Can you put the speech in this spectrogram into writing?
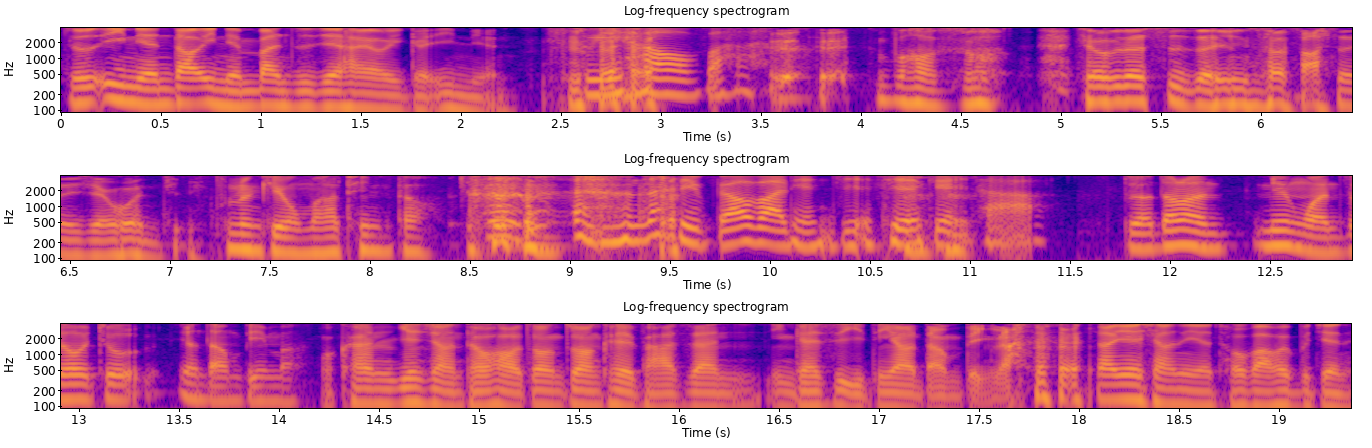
就是一年到一年半之间还有一个一年。不要吧，不好说，就在试着运算发生一些问题，不能给我妈听到。那你不要把链接贴给他。对啊，当然念完之后就要当兵嘛。我看燕翔头好壮壮，可以爬山，应该是一定要当兵啦。那燕翔，你的头发会不见？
